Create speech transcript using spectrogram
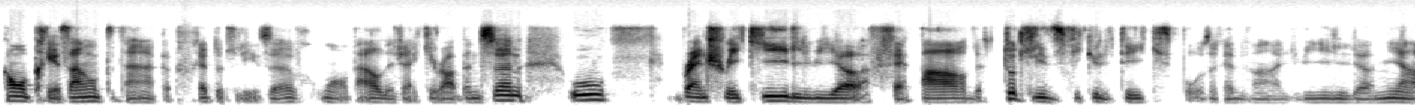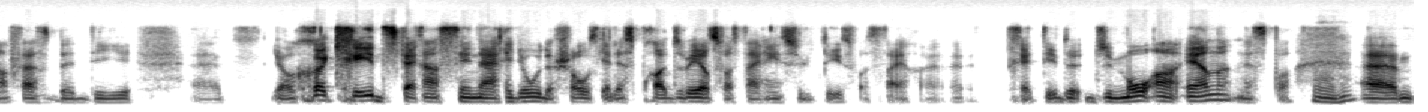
qu'on présente dans à peu près toutes les œuvres où on parle de Jackie Robinson, où Branch Rickey lui a fait part de toutes les difficultés qui se poseraient devant lui. Il l'a mis en face de des... Euh, il a recréé différents scénarios de choses qui allaient se produire, soit se faire insulter, soit se faire euh, traiter du mot en haine, n'est-ce pas? Mm-hmm.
